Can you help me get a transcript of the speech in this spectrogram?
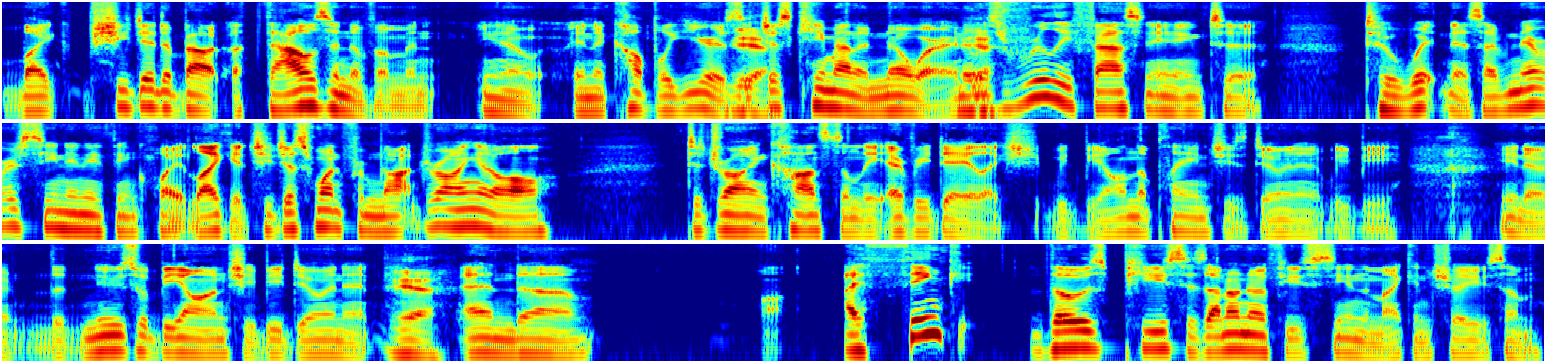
like she did about a thousand of them and you know in a couple years Yeah. it just came out of nowhere and it was really fascinating to to witness i've never seen anything quite like it she just went from not drawing at all to drawing constantly every day like she, we'd be on the plane she's doing it we'd be you know the news would be on she'd be doing it Yeah. and uh, i think those pieces i don't know if you've seen them i can show you some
